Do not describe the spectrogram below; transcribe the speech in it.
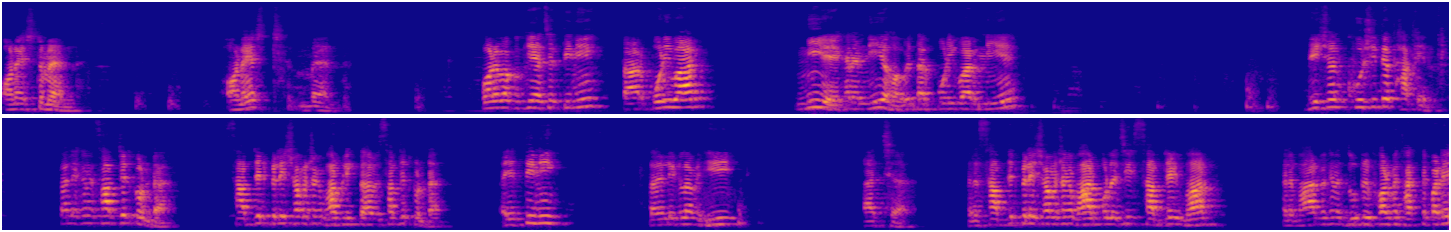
অনেস্ট ম্যান অনেস্ট ম্যান পরের বাক্য কি আছে? তিনি তার পরিবার নিয়ে, এখানে নিয়ে হবে, তার পরিবার নিয়ে ভীষণ খুশিতে থাকেন। তাহলে এখানে সাবজেক্ট কোনটা? সাবজেক্ট পেলে সঙ্গে সঙ্গে ভাব লিখতে হবে। সাবজেক্ট কোনটা? এই তিনি, তাহলে লিখলাম হি আচ্ছা। তাহলে সাবজেক্ট পেলে সঙ্গে সঙ্গে ভার বলেছি। সাবজেক্ট ভার তাহলে ভার্ব এখানে দুটো ফর্মে থাকতে পারে।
